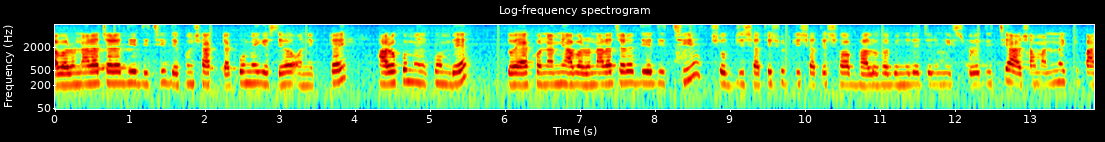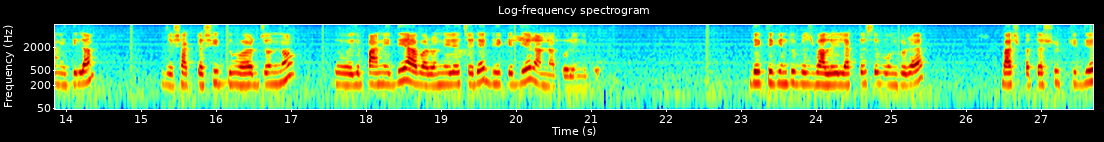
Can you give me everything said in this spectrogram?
আবারও নাড়াচাড়া দিয়ে দিচ্ছি। দেখুন শাকটা কমে গেছে অনেকটাই, আরও কমে, কমবে। তো এখন আমি আবারও নাড়াচাড়া দিয়ে দিচ্ছি। সবজির সাথে, শুটকির সাথে সব ভালোভাবে নেড়ে চেড়ে মিক্স করে দিচ্ছি। আর সামান্য একটু পানি দিলাম যে শাকটা সিদ্ধ হওয়ার জন্য। তো এই যে পানি দিয়ে আবারও নেড়ে চেড়ে ঢেকে দিয়ে রান্না করে নিব। দেখতে কিন্তু বেশ ভালোই লাগতেছে বন্ধুরা। বাঁশপাতা, শুটকি দিয়ে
